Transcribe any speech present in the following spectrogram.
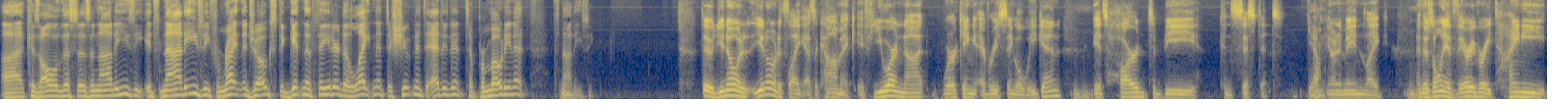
because uh, all of this is not easy. It's not easy from writing the jokes to getting the theater to lighting it to shooting it to editing it to promoting it. It's not easy." Dude, you know what you know what it's like as a comic. If you are not working every single weekend, mm-hmm. it's hard to be consistent. Yeah, you know what I mean. Like, mm-hmm. and there's only a very very tiny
